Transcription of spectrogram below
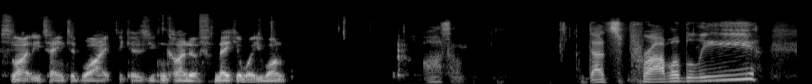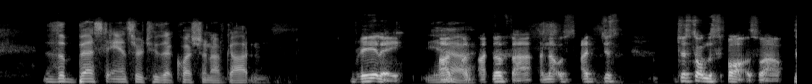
slightly tainted white because you can kind of make it what you want Awesome. That's probably the best answer to that question I've gotten. really Yeah. I, I, I love that and that was i just just on the spot as well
